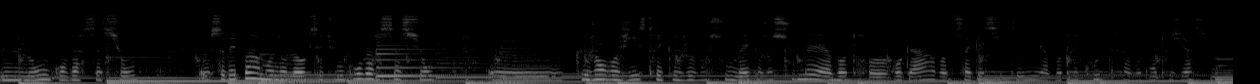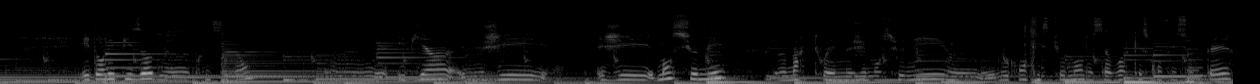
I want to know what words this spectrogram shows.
une longue conversation. Euh, ce n'est pas un monologue, c'est une conversation euh, que j'enregistre et que je vous soumets, que je soumets à votre regard, à votre sagacité, à votre écoute, à votre enthousiasme. Et dans l'épisode précédent, eh bien, j'ai, j'ai mentionné Mark Twain, j'ai mentionné le grand questionnement de savoir qu'est-ce qu'on fait sur Terre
